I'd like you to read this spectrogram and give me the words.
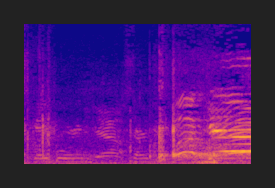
Skateboarding, yeah. Fuck yeah!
